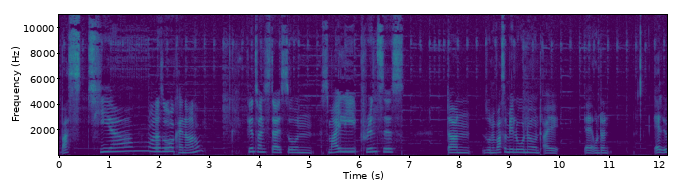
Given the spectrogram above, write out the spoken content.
Bastian oder so, keine Ahnung. 24. ist so ein Smiley Princess, dann so eine Wassermelone und I, äh, und dann LY.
